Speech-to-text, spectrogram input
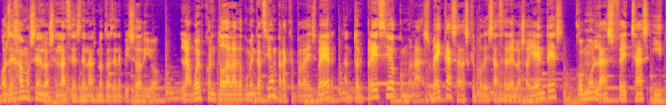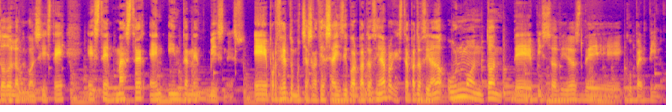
Os dejamos en los enlaces de las notas del episodio la web con toda la documentación para que podáis ver tanto el precio como las becas a las que podéis acceder los oyentes, como las fechas y todo lo que consiste este máster en Internet Business. Eh, por cierto, muchas gracias a Isdi por patrocinar porque está patrocinando un montón de episodios de Cupertino.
